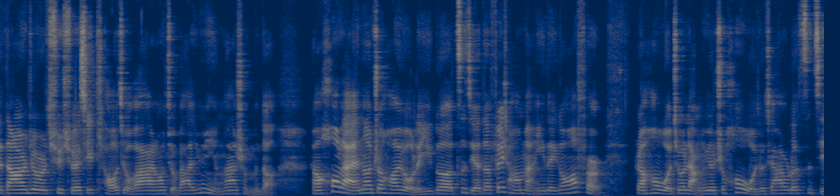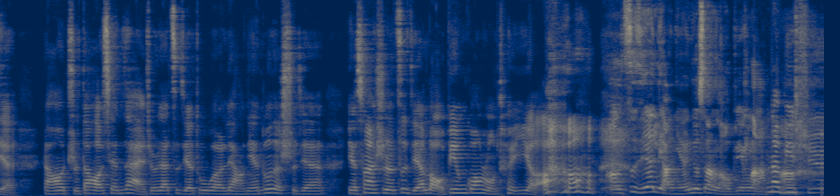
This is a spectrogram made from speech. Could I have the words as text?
所以当然就是去学习调酒啊，然后酒吧的运营啊什么的。然后后来呢，正好有了一个字节的非常满意的一个 offer，然后我就两个月之后我就加入了字节，然后直到现在就是在字节度过了两年多的时间，也算是字节老兵光荣退役了。啊，字节两年就算老兵了？那必须，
